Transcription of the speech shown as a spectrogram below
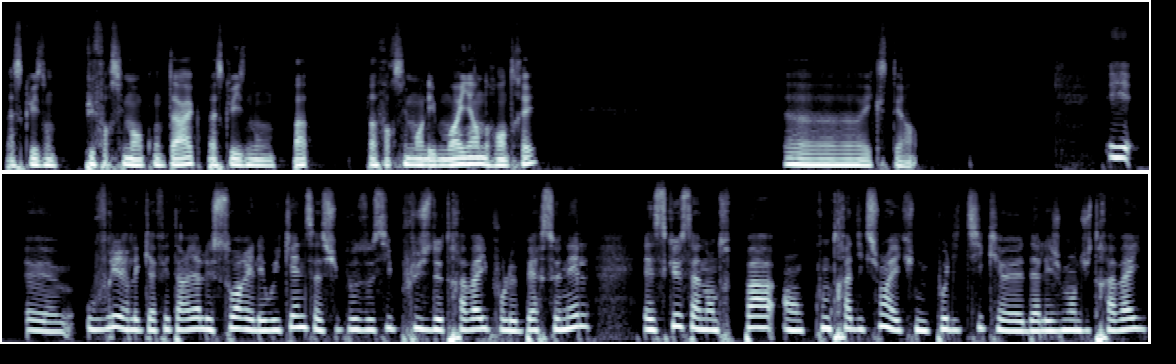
parce qu'ils n'ont plus forcément contact, parce qu'ils n'ont pas, pas forcément les moyens de rentrer, etc. Et euh, ouvrir les cafétérias le soir et les week-ends, ça suppose aussi plus de travail pour le personnel. Est-ce que ça n'entre pas en contradiction avec une politique euh, d'allègement du travail?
